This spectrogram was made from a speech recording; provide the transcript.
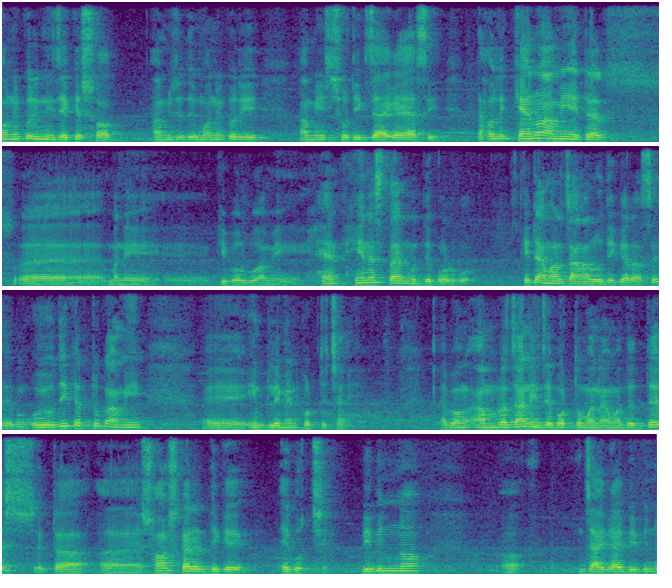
মনে করি নিজেকে সৎ, আমি যদি মনে করি আমি সঠিক জায়গায় আছি, তাহলে কেন আমি এটার মানে কি বলব আমি হেনস্তার মধ্যে পড়ব? এটা আমার জানার অধিকার আছে এবং ওই অধিকারটুকু আমি ইমপ্লিমেন্ট করতে চাই। এবং আমরা জানি যে বর্তমানে আমাদের দেশ একটা সংস্কারের দিকে এগোচ্ছে। বিভিন্ন জায়গায় বিভিন্ন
